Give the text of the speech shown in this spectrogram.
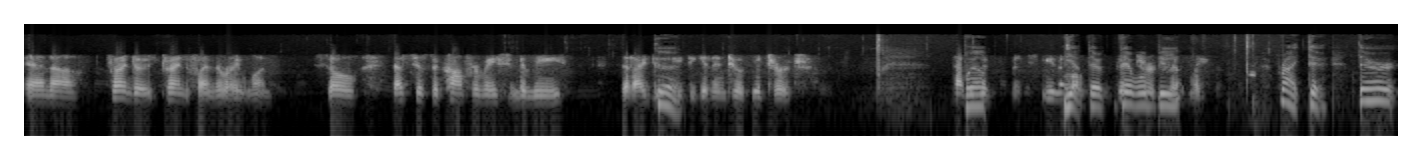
and uh, trying to trying to find the right one. So that's just a confirmation to me that I do Good. need to get into a good church. Have Well, a good, you know, yeah, there- there will be- family. Right. There, there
